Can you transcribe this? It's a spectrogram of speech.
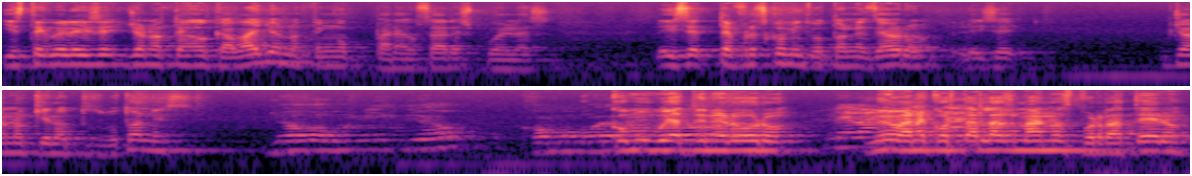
y este güey le dice, yo no tengo caballo, no tengo para usar espuelas. Le dice, te ofrezco mis botones de oro. Le dice, yo no quiero tus botones. Yo, un indio, ¿cómo voy a, ¿Cómo voy a tener oro? Me van Me a van a matar. cortar las manos por ratero.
